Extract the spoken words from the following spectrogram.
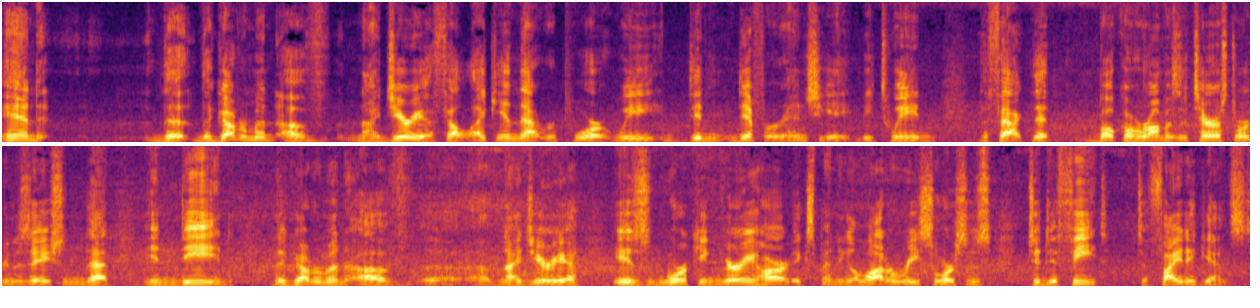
And the, the government of Nigeria felt like in that report we didn't differentiate between the fact that Boko Haram is a terrorist organization, that indeed the government of, uh, of Nigeria is working very hard, expending a lot of resources to defeat, to fight against.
